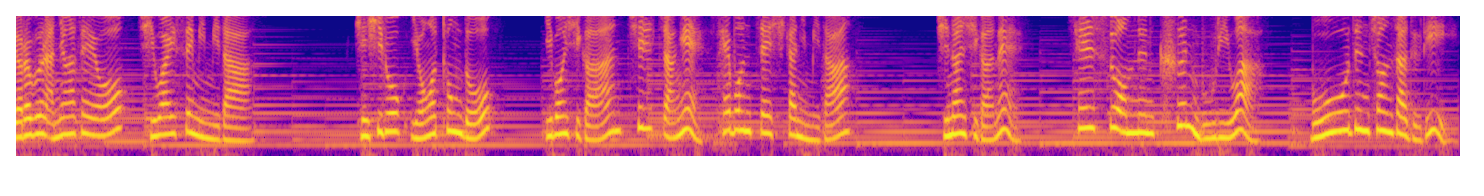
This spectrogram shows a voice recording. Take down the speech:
여러분 안녕하세요. 지와이쌤입니다. 계시록 영어 통독 이번 시간 7장의 세 번째 시간입니다. 지난 시간에 셀 수 없는 큰 무리와 모든 천사들이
